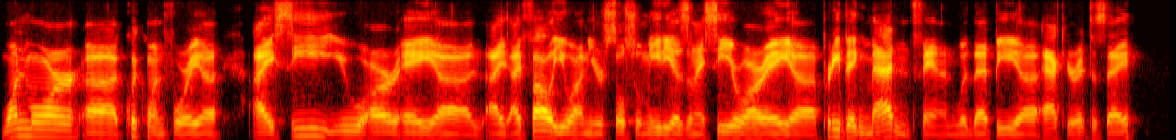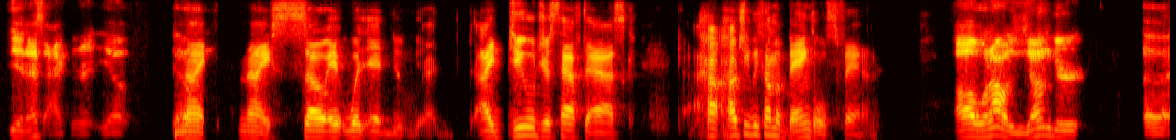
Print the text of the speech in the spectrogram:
one more uh, quick one for you. I see you are a. Uh, I, I follow you on your social medias, and I see you are a uh, pretty big Madden fan. Would that be uh, accurate to say? Yeah, that's accurate. Yep. yep. Nice, nice. So it would. It, I do just have to ask, how how'd you become a Bengals fan? Oh, when I was younger, uh,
